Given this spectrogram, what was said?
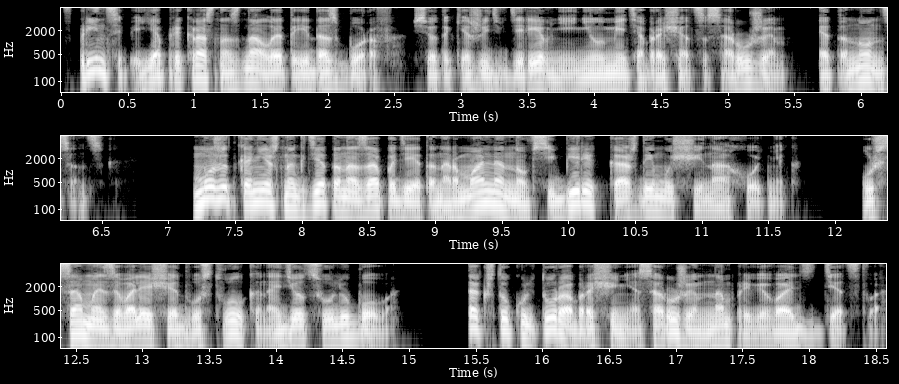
В принципе, я прекрасно знал это и до сборов. все таки жить в деревне и не уметь обращаться с оружием — это нонсенс. Может, конечно, где-то на Западе это нормально, но в Сибири каждый мужчина охотник. Уж самая завалящая двустволка найдется у любого. Так что культура обращения с оружием нам прививают с детства.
